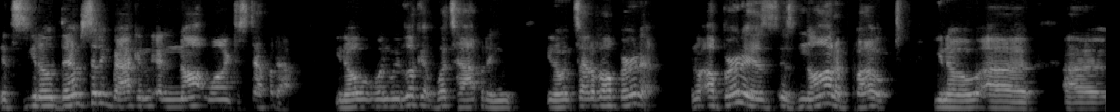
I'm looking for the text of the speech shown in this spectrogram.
it's, you know, them sitting back and, and not wanting to step it up. You know, when we look at what's happening, you know, inside of Alberta, you know, Alberta is, is not about, you know, uh, uh,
